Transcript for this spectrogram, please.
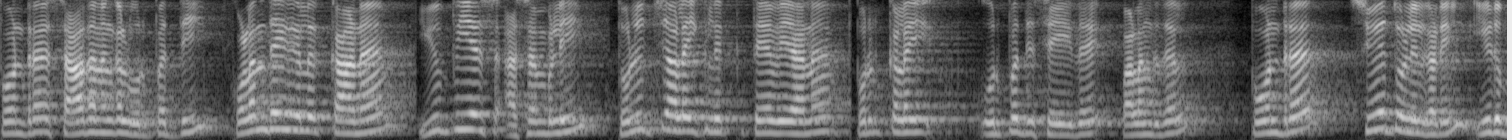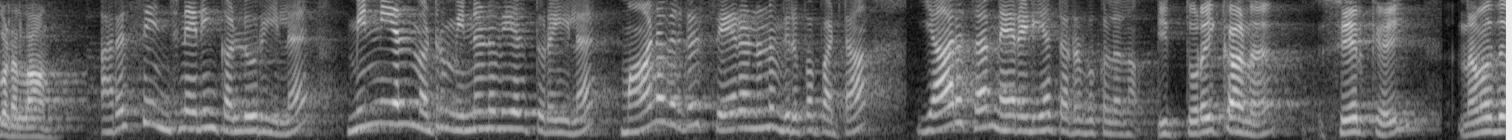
போன்ற சாதனங்கள் உற்பத்தி குழந்தைகளுக்கான யூபிஎஸ் அசம்பிளி தொழிற்சாலைகளுக்கு தேவையான பொருட்களை உற்பத்தி செய்து வழங்குதல் போன்ற சுயதொழில்களில் ஈடுபடலாம். அரசு இன்ஜினியரிங் கல்லூரியில் மின்னியல் மற்றும் மின்னணுவியல் துறையில் மாணவர்கள் சேரணும்னு விருப்பப்பட்டா யாரை சார் நேரடியாக தொடர்பு கொள்ளலாம்? இத்துறைக்கான சேர்க்கை நமது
